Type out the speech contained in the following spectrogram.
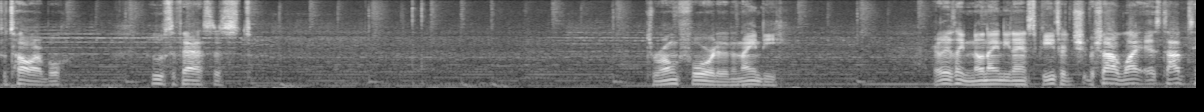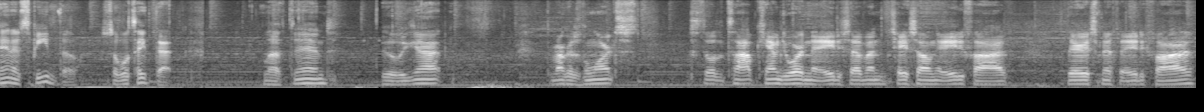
So tolerable. Who's the fastest? Jerome Ford at a 90. Really, it's like no 99 speeds. Rachaad White is top 10 at speed, though. So we'll take that. Left end. Who we got? Demarcus Lawrence, still at the top. Cam Jordan at 87. Chase Young at 85. Darius Smith at 85.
